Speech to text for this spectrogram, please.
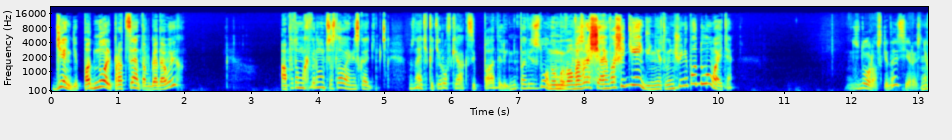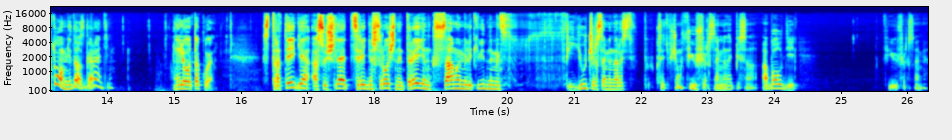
деньги под 0% годовых, а потом их вернуть со словами и сказать, вы знаете, котировки акций падали, не повезло, но мы вам возвращаем ваши деньги. Нет, вы ничего не подумайте. Здоровски, да, сервис? Никто вам не даст гарантий. Или вот такое. Стратегия осуществляет среднесрочный трейдинг с самыми ликвидными фьючерсами на Кстати, почему фьючерсами написано? Обалдеть. Фьючерсами.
